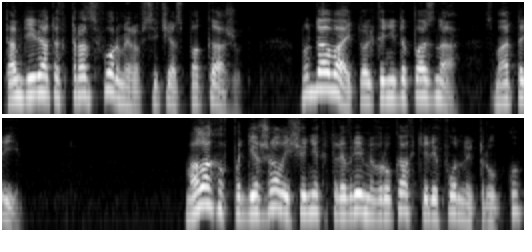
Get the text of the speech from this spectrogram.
там девятых трансформеров сейчас покажут. Ну давай, только не допоздна, смотри». Малахов подержал еще некоторое время в руках телефонную трубку,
